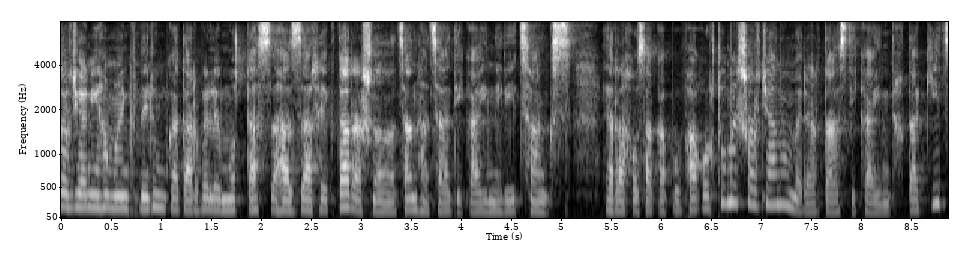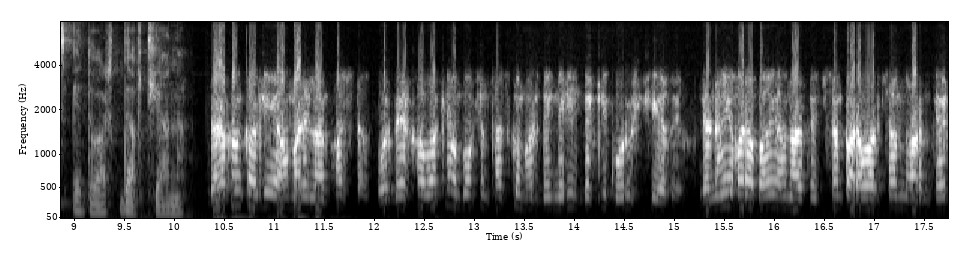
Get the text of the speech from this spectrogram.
շրջանի համայնքներում կատարվել է մոտ 10000 հեկտար աշնանացան հացահատիկայինների ցանքս։ Հերրախոսակապով հաղորդում է շրջանում մեր արտասթիկային թղթակից Էդուարդ Դավթյանը։ Դրական կարելի է համարել այն փաստը, որ Բերխավակի ամբողջ ընթացքում հրդեհներից բերքի կորուս չի եղել։ Լեռնային Ղարաբաղի Հանրապետության կառավարության առընթեր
